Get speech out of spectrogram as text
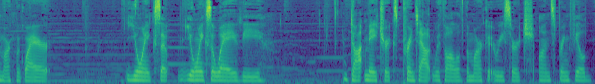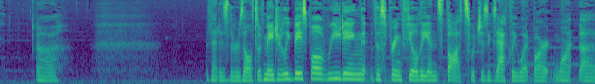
Mark McGwire yoinks yoinks away the dot matrix printout with all of the market research on Springfield. Uh, that is the result of Major League Baseball reading the Springfieldians' thoughts, which is exactly what Bart want, uh,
